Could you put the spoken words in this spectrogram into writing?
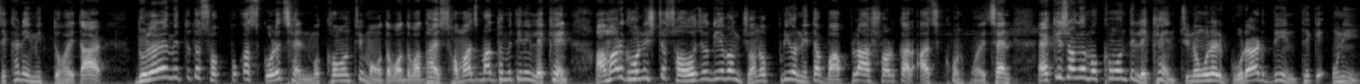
সেখানেই মৃত্যু হয় তার। দুলালের মৃত্যুতে শোক প্রকাশ করেছেন মুখ্যমন্ত্রী মমতা বন্দ্যোপাধ্যায়। সমাজ মাধ্যমে তিনি লেখেন, আমার ঘনিষ্ঠ সহযোগী এবং জনপ্রিয় নেতা বাপলা সরকার আজ খুন হয়েছেন। একই সঙ্গে মুখ্যমন্ত্রী লেখেন, তৃণমূলের গোড়ার দিন থেকে উনি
